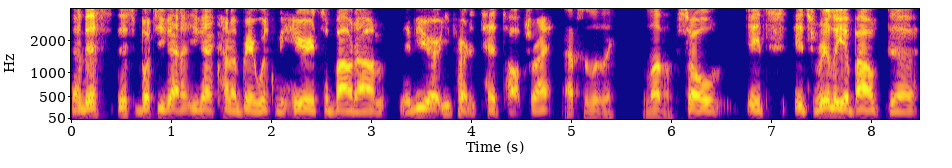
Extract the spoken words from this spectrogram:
Now this this book you gotta you gotta kind of bear with me here. It's about um if you you've heard of TED Talks, right? Absolutely. Love them. So it's it's really about the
